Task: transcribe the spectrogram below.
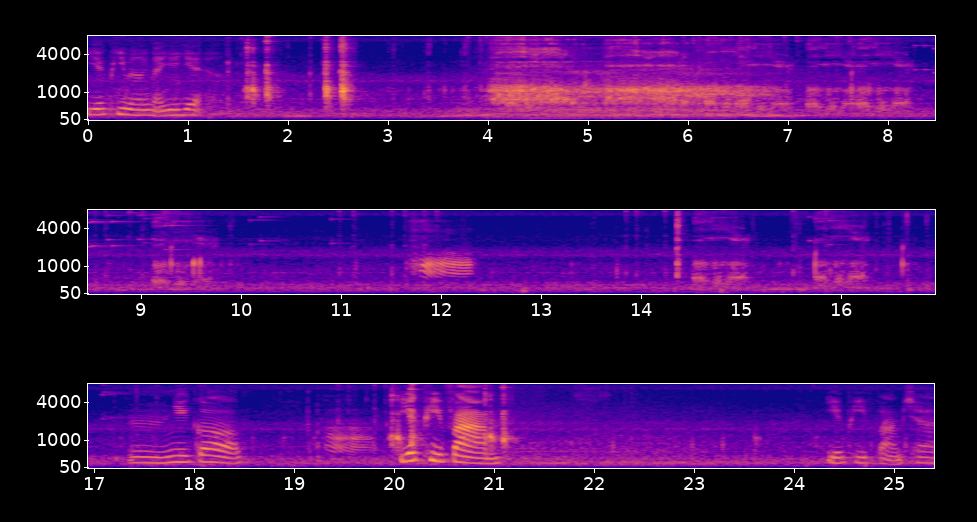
EXP มาจากไหนเยอะแยะ อืม นี่ก็ EXP Farm EXP Farm ใช่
